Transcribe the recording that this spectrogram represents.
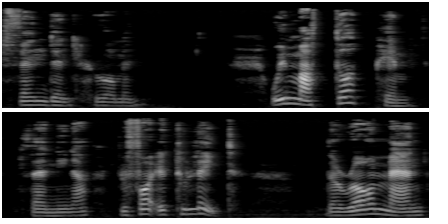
ascendant Roman. We must stop him, said Nina, before it's too late. The raw man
